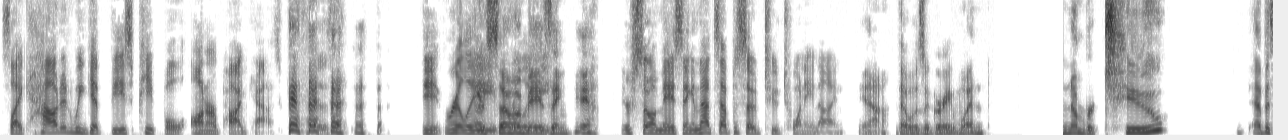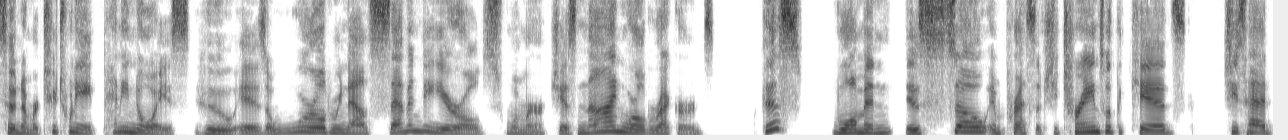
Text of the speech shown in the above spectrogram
it's like, how did we get these people on our podcast? it really is so really, amazing. Yeah. They're so amazing. And that's episode 229. Yeah, that was a great one. Number two episode number 228, Penny Noyes, who is a world renowned 70 year old swimmer. She has nine world records. This woman is so impressive. She trains with the kids. She's had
